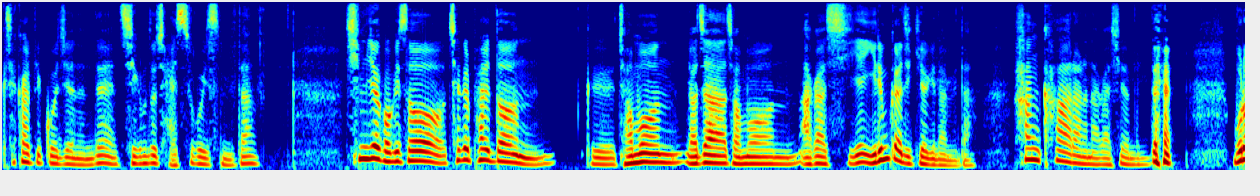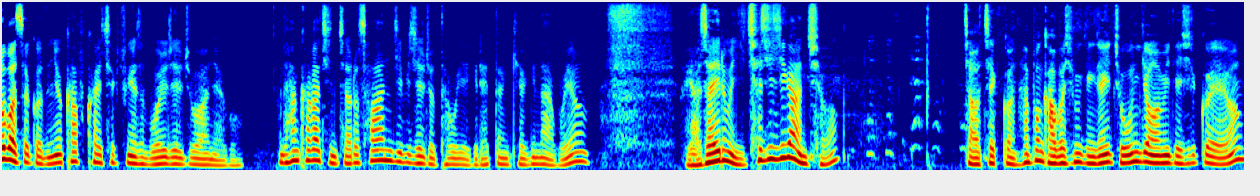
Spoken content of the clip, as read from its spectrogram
책갈피꽂이였는데 지금도 잘 쓰고 있습니다. 심지어 거기서 책을 팔던 그 점원 여자 점원 아가씨의 이름까지 기억이 납니다. 한카라는 아가씨였는데 물어봤었거든요. 카프카의 책 중에서 뭘 제일 좋아하냐고. 근데 한카가 진짜로 서한집이 제일 좋다고 얘기를 했던 기억이 나고요. 여자 이름은 잊혀지지가 않죠. 자, 어쨌건 한번 가보시면 굉장히 좋은 경험이 되실 거예요.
